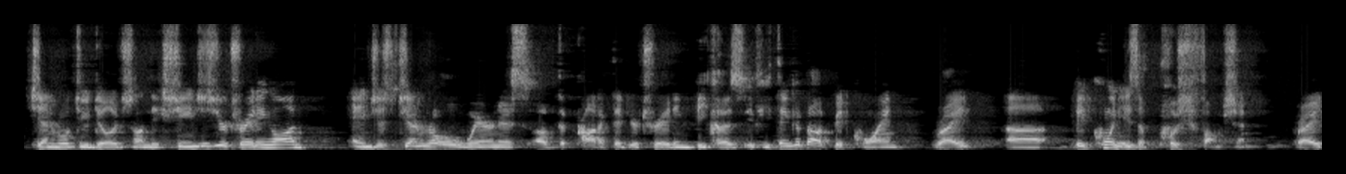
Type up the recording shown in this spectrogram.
general due diligence on the exchanges you're trading on, and just general awareness of the product that you're trading. Because if you think about Bitcoin, right, uh, Bitcoin is a push function right?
